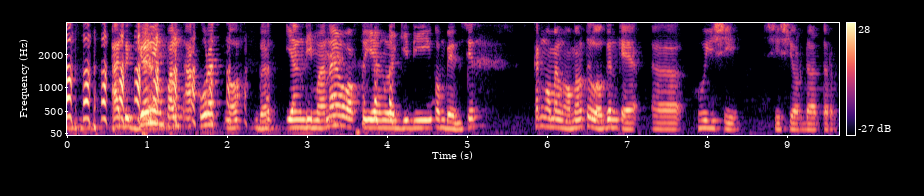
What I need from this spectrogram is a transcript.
Adegan yang paling akurat noh, Bert, yang di mana waktu yang lagi di pom bensin, kan ngomel-ngomel tuh Logan kayak, eh, who is she? She's your daughter.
